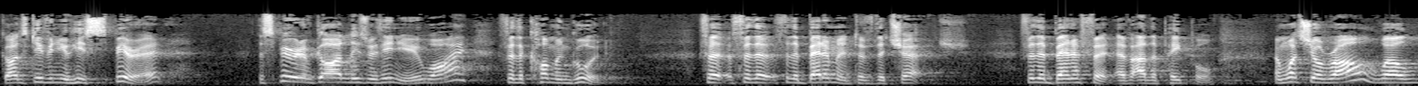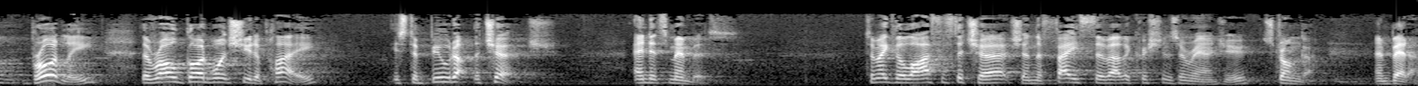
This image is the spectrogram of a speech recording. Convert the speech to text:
God's given you His Spirit The Spirit of God lives within you. Why? For the common good, for, for, the, for the betterment of the church, for the benefit of other people. And what's your role? Well, broadly, the role God wants you to play is to build up the church and its members, to make the life of the church and the faith of other Christians around you stronger and better.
